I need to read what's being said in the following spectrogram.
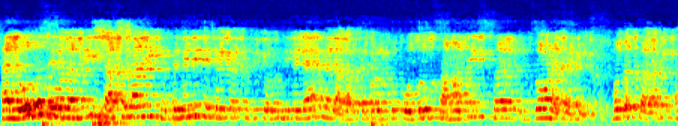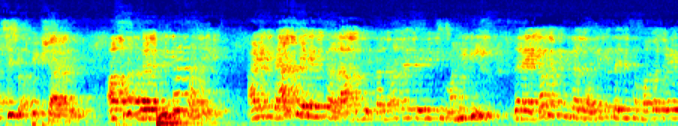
ह्या लोकसेवकांनी शासनाने घटनेने जे काही तरतुदी करून दिलेल्या आहेत त्या लाभार्थ्यापर्यंत पोहोचवून सामाजिक स्तर उंचवण्यासाठी मदत करावी अशीच अपेक्षा आहे. असं गर्भितच आहे. आणि त्या सेवेचा लाभ घेताना त्या सेवेची माहिती जर एका व्यक्तीला झाली तर त्याच्या समाजाकडे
